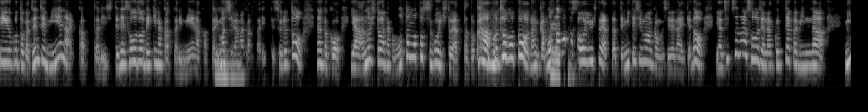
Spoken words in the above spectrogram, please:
っていうことが全然見えなかったりしてね、想像できなかったり見えなかったり、まあうん。知らなかったりってすると、なんかこう、いや、あの人はなんかもともとすごい人やったとか、もともとなんかもともとそういう人やったって見てしまうかもしれないけど、いや、実はそうじゃなくって、やっぱりみんな、みん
